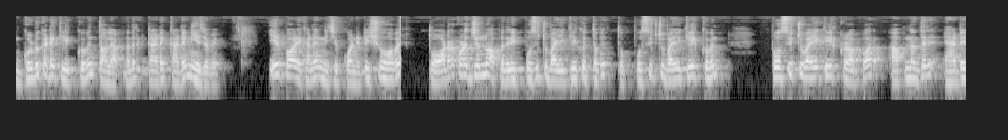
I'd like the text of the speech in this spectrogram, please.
গো টু কার্ডে ক্লিক করবেন, তাহলে আপনাদের ডাইরেক্ট কার্ডে নিয়ে যাবে। এরপর এখানে নিচে কোয়ান্টিটি শো হবে তো অর্ডার করার জন্য আপনাদের এই প্রসিড টু বাইয়ে ক্লিক করতে হবে। তো প্রসিড টু বাইয়ে ক্লিক করবেন। প্রসিড টু বাইয়ে ক্লিক করার পর আপনাদের add a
